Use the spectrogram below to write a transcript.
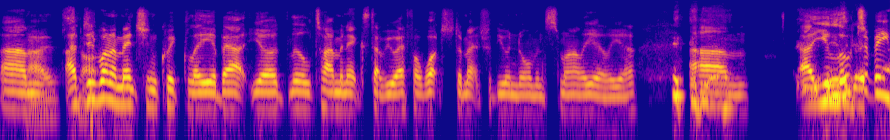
Um, No, I did want to mention quickly about your little time in XWF. I watched a match with you and Norman Smiley earlier. Um, uh, you look to be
